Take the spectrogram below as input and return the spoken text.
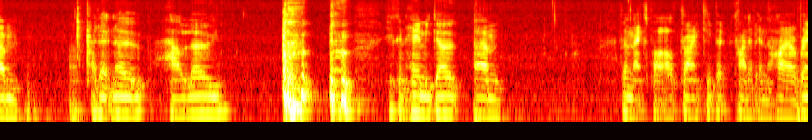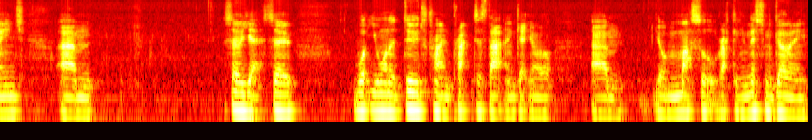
Um, I don't know how low you can hear me go. Um, for the next part, I'll try and keep it kind of in the higher range. Um, so yeah, so what you want to do to try and practice that and get your um, your muscle recognition going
